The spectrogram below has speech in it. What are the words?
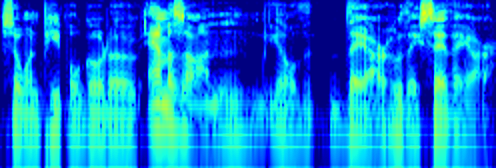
So when people go to Amazon, you know, they are who they say they are.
